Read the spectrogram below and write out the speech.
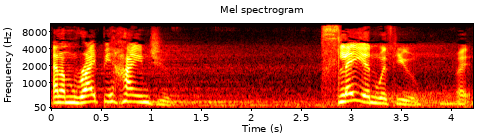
And I'm right behind you, slaying with you, right?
